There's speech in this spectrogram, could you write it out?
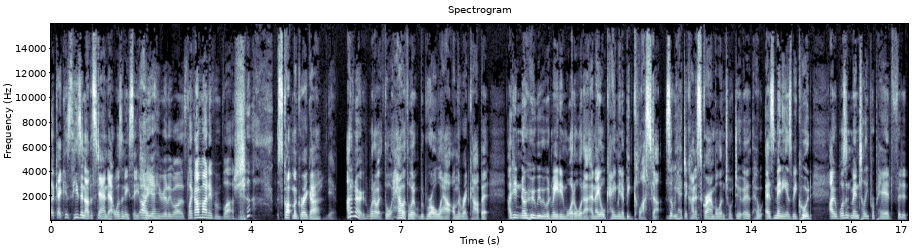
Okay, because he's another standout, wasn't he, CJ? oh yeah, he really was. Like I might even blush. Scott McGregor. Yeah. I don't know what I thought, how I thought it would roll out on the red carpet. I didn't know who we would meet in what order, and they all came in a big cluster. So we had to kind of scramble and talk to uh, as many as we could. I wasn't mentally prepared for de-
